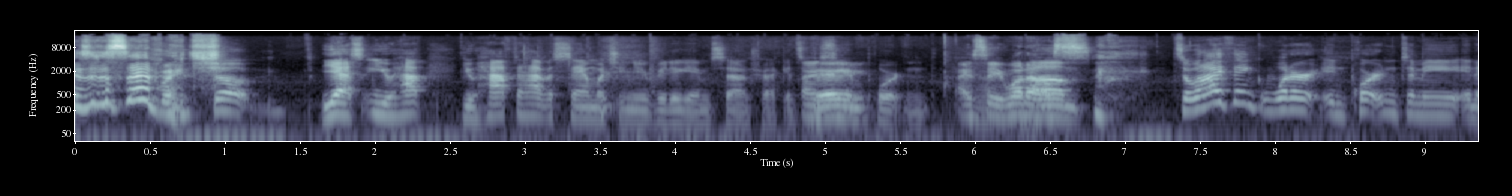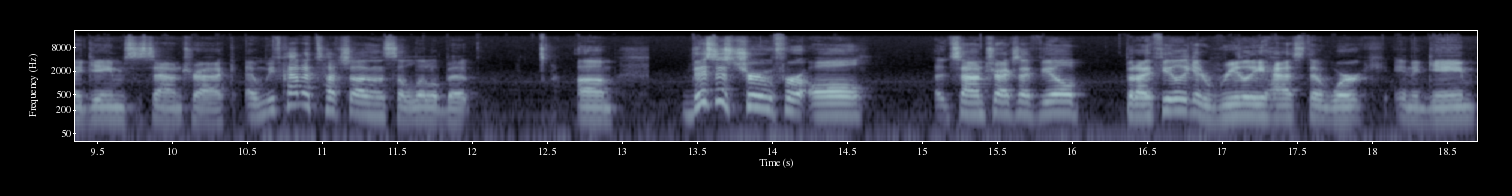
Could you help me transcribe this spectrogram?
is it a sandwich? So yes, you have you have to have a sandwich in your video game soundtrack. It's I very see. important. I see. What Um, else? So when I think what are important to me in a game's soundtrack, and we've kind of touched on this a little bit, um, this is true for all soundtracks. I feel, but I feel like it really has to work in a game.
